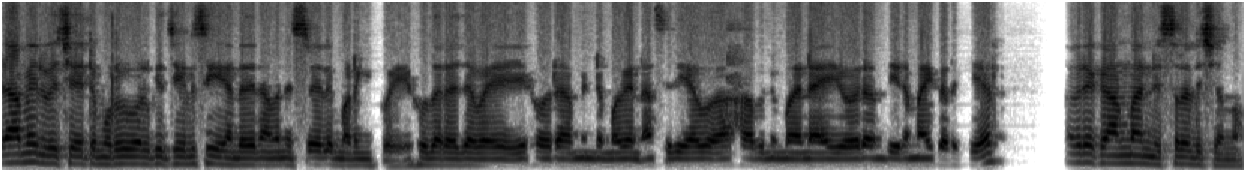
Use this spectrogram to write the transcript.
രാമയിൽ വെച്ചേറ്റ മുറിവുകൾക്ക് ചികിത്സ ചെയ്യേണ്ടതിന് അവൻ ഇസ്രായേലിൽ മടങ്ങിപ്പോയി. യഹൂദ രാജാവായ യഹോരാമിന്റെ മകൻ അസരിയാവ് ആഹാബിന്റെ മകനായ യോരാം ദീനമായി കടത്തിയാൽ അവരെ കാണുവാൻ ഇസ്രായേലിൽ ചെന്നു.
